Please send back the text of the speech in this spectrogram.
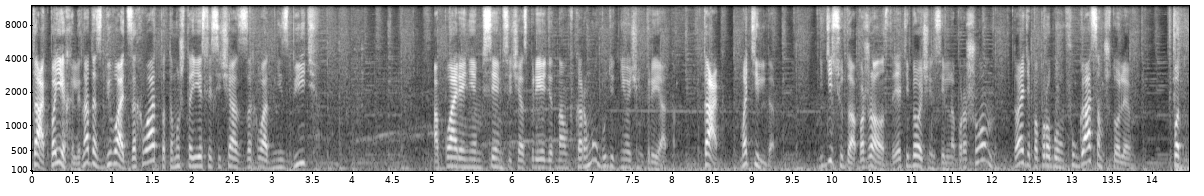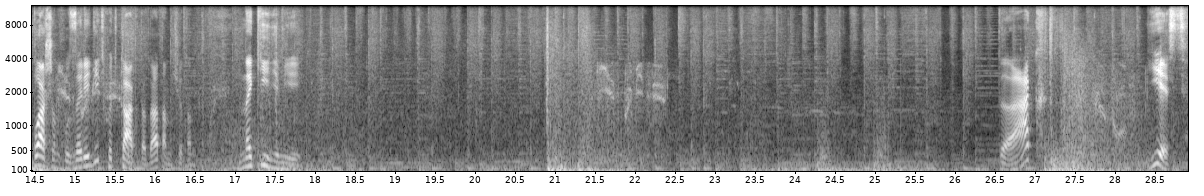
Так, поехали. Надо сбивать захват, потому что если сейчас захват не сбить, а парень М7 сейчас приедет нам в корму, будет не очень приятно. Так, Матильда, иди сюда, пожалуйста. Я тебя очень сильно прошу. Давайте попробуем фугасом, что ли, под башенку зарядить хоть как-то, да, там что-то накинем ей. Так. Есть.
